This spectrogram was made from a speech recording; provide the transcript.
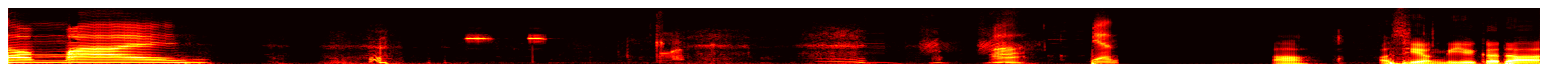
ทำไม อะเอาเสียงนี้ก็ได้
